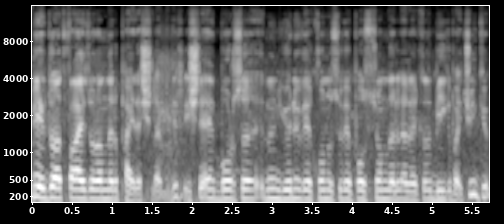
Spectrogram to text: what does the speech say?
Mevduat faiz oranları paylaşılabilir. İşte borsanın yönü ve konusu ve pozisyonlarıyla alakalı bilgi pay. Çünkü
